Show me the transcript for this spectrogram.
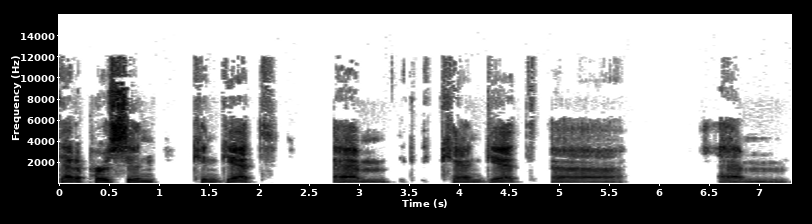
that a person can get um, can get uh, um,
